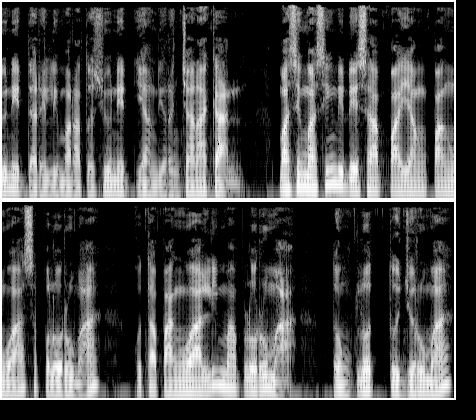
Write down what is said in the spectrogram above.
unit dari 500 unit yang direncanakan. Masing-masing di desa Payang Pangwa 10 rumah, Kuta Pangwa 50 rumah, Tungklut 7 rumah,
